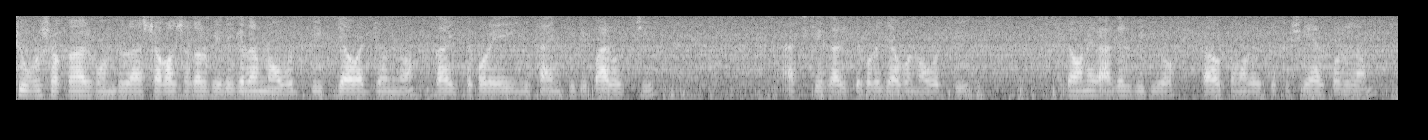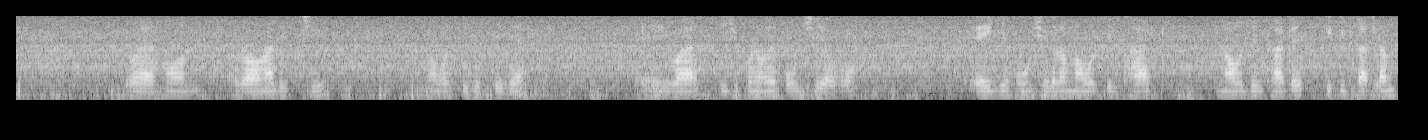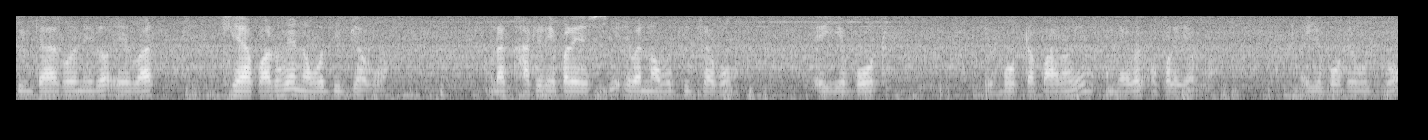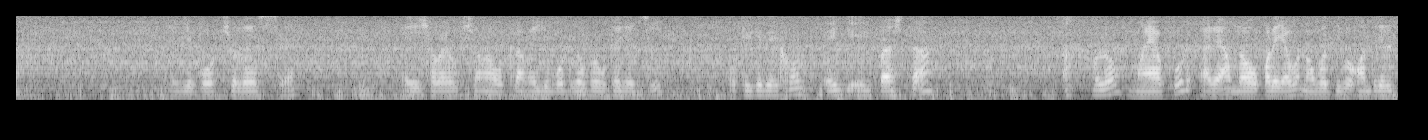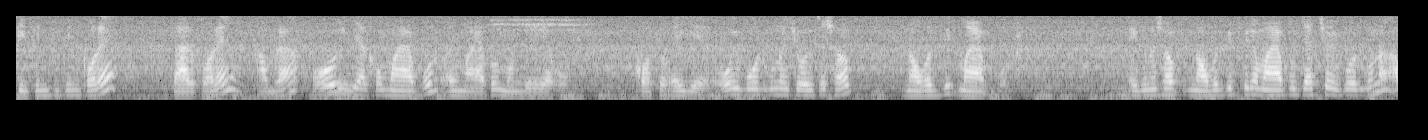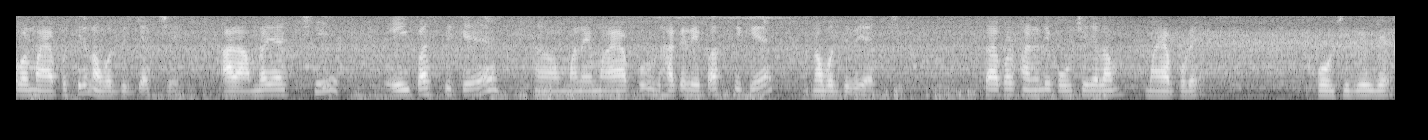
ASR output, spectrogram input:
শুভ সকাল বন্ধুরা। সকাল সকাল বেরিয়ে গেলাম নবদ্বীপ যাওয়ার জন্য। গাড়িতে করে এই যে সায়েন্স সিটি পার হচ্ছি। আজকে গাড়িতে করে যাব নবদ্বীপ। এটা অনেক আগের ভিডিও, তাও তোমাদেরকে একটু শেয়ার করলাম। তো এখন রওনা দিচ্ছি নবদ্বীপের দিকে। এইবার কিছুক্ষণ আগে পৌঁছে যাব। এই যে পৌঁছে গেলাম নবদ্বীপ ঘাট। নবদ্বীপ ঘাটে টিকিট কাটলাম, তিন টাকা করে নিল। এবার খেয়া পার হয়ে নবদ্বীপ যাব। আমরা ঘাটের এপারে এসেছি, এবার নবদ্বীপ যাব। এই যে বোট, এই বোটটা পার হয়ে আমরা এবার ওপারে যাব। এই যে বোটে উঠবো। এই যে বোট চলে এসছে। এই সবাই উঠছে, আমরা উঠলাম, এই যে বোটের উপরে উঠে গেছি। উঠে গিয়ে দেখুন, এই যে এই পাশটা হলো মায়াপুর, আর আমরা ওপারে যাব নবদ্বীপ। ওখান থেকে একটু টিফিন ফিফিন করে তারপরে আমরা ওই দেখো মায়াপুর, ওই মায়াপুর মন্দিরে যাব। কত এই যে, ওই বোটগুলো চলছে সব নবদ্বীপ, মায়াপুর। এগুলো সব নবদ্বীপ থেকে মায়াপুর যাচ্ছে ওই বোটগুলো আবার মায়াপুর থেকে নবদ্বীপ যাচ্ছে। আর আমরা যাচ্ছি এই পাশ থেকে মানে মায়াপুর ঘাটের এপাশ থেকে নবদ্বীপে যাচ্ছি। তারপর ফাইনালি পৌঁছে গেলাম মায়াপুরে। পৌঁছে গিয়ে যে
